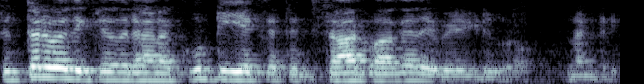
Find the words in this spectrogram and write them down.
சித்திரவதைக்கு எதிரான கூட்டு இயக்கத்தின் சார்பாக அதை வெளியிடுகிறோம். நன்றி.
